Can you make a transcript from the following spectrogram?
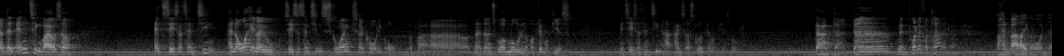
og den anden ting var jo så, at Cesar Santin, han overhaler jo Cesar Santins scoringsrekord i går, fra, når han scorede mål nummer 85. Men Cesar Santin har faktisk også scoret 85 mål. Da, da, da. Men prøv lige at forklare det, Karl. Og han var der i går. Den der.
